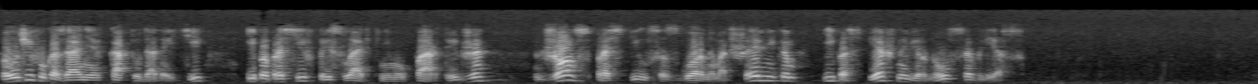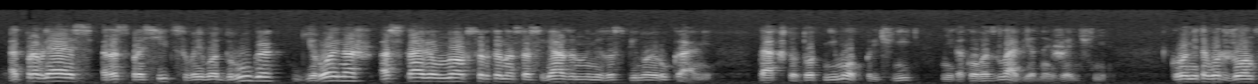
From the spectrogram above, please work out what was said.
Получив указание, как туда дойти, и попросив прислать к нему Партриджа, Джонс простился с горным отшельником и поспешно вернулся в лес. Отправляясь расспросить своего друга, герой наш оставил Норсертона со связанными за спиной руками, так что тот не мог причинить никакого зла бедной женщине. Кроме того, Джонс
